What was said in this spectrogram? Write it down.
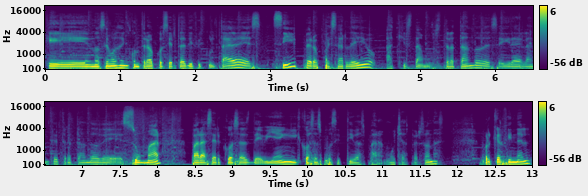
que nos hemos encontrado con ciertas dificultades, sí, pero a pesar de ello, aquí estamos, tratando de seguir adelante, tratando de sumar para hacer cosas de bien y cosas positivas para muchas personas, porque al final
